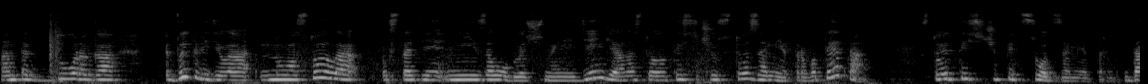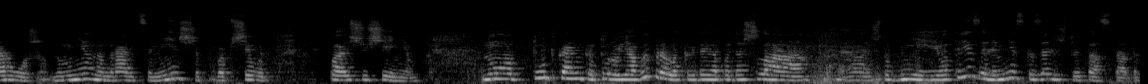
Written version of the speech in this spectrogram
она так дорого выглядела, но стоила, кстати, не заоблачные деньги, она стоила 1100 за метр. Вот это стоит 1500 за метр, дороже, но мне она нравится меньше, вообще вот по ощущениям. Но ту ткань, которую я выбрала, когда я подошла, э, чтобы мне ее отрезали, мне сказали, что это остаток.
